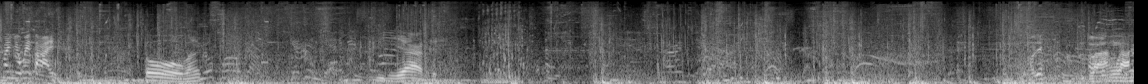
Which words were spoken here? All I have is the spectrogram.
แม่งยังไม่ตายโอ้มันยิงยากเลย เอาดิล้างล้าง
